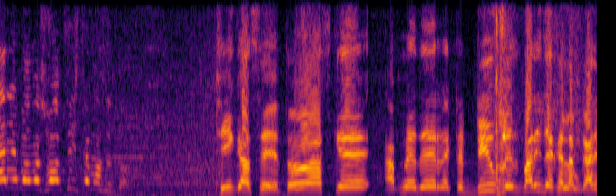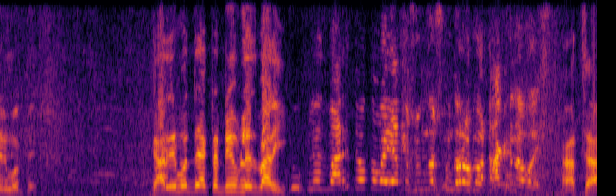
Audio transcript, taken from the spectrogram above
আরে বাবা সব সিস্টেম আছে তো। ঠিক আছে তো আজকে আপনাদের একটা ডিউবলেস বাড়ি দেখালাম গাড়ির মধ্যে। গাড়ির মধ্যে একটা ডিউবলেস বাড়ি। ডুপ্লেস বাড়িতেও তো ভাই এত সুন্দর সুন্দর অফার থাকে না ভাই। আচ্ছা।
